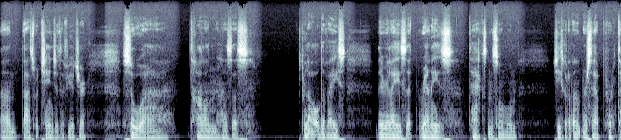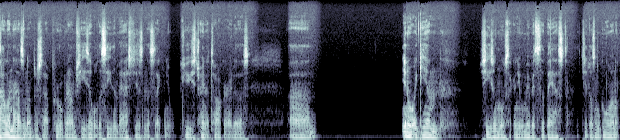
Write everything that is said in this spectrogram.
and that's what changes the future. So, uh, Tallinn has this little device. They realize that Rennie's texting someone. She's got an intercept. Tallinn has an intercept program. She's able to see the messages, and it's like you know, Q's trying to talk her out of this. And you know, again, she's almost like you know maybe it's the best that she doesn't go on it.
